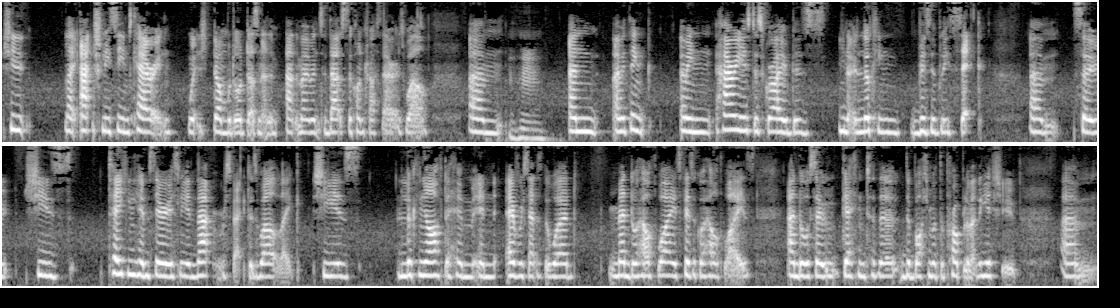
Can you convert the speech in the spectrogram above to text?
she like actually seems caring, which Dumbledore doesn't at the, at the moment. So that's the contrast there as well. Um, And I think I mean, Harry is described as you know looking visibly sick, um, so she's taking him seriously in that respect as well. Like she is looking after him in every sense of the word, mental health wise, physical health wise, and also getting to the the bottom of the problem at the issue um,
